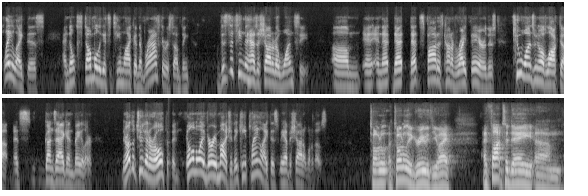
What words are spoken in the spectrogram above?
play like this and don't stumble against a team like a Nebraska or something, this is a team that has a shot at a one seed. Um, and, and that that that spot is kind of right there. There's two ones we know have locked up. That's Gonzaga and Baylor. There are other two that are open. Illinois very much. If they keep playing like this, we have a shot at one of those. Total, I totally agree with you. I I thought today um,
